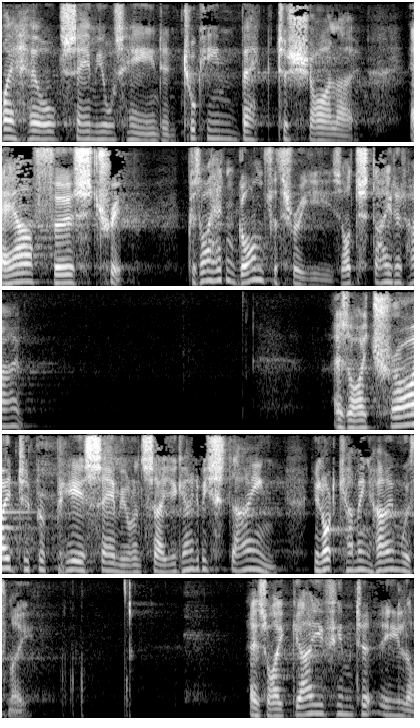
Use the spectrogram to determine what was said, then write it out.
I held Samuel's hand and took him back to Shiloh, our first trip, because I hadn't gone for three years, I'd stayed at home. As I tried to prepare Samuel and say, You're going to be staying you're not coming home with me. As I gave him to Eli,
